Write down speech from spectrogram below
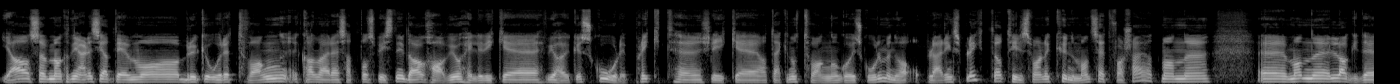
Ja, altså Man kan gjerne si at det med å bruke ordet tvang kan være satt på spissen. I dag har vi jo heller ikke, vi har jo ikke skoleplikt, eh, slik eh, at det er ikke noe tvang å gå i skolen, men du har opplæringsplikt. og Tilsvarende kunne man sett for seg at man, eh, man lagde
